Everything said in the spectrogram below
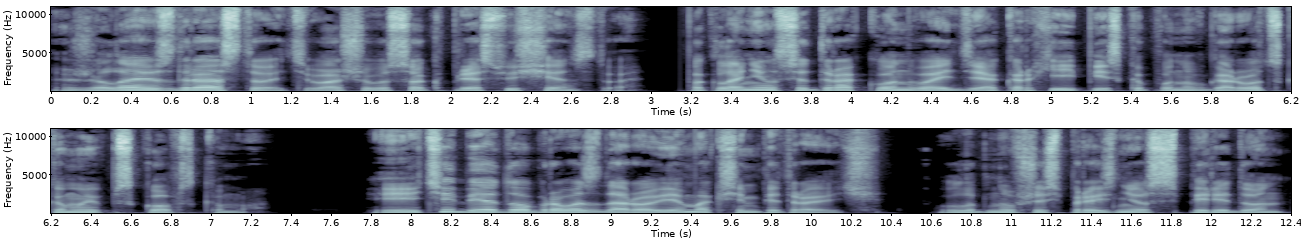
«Желаю здравствовать, ваше высокопреосвященство», – поклонился дракон, войдя к архиепископу Новгородскому и Псковскому. «И тебе доброго здоровья, Максим Петрович», – улыбнувшись, произнес Спиридон.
